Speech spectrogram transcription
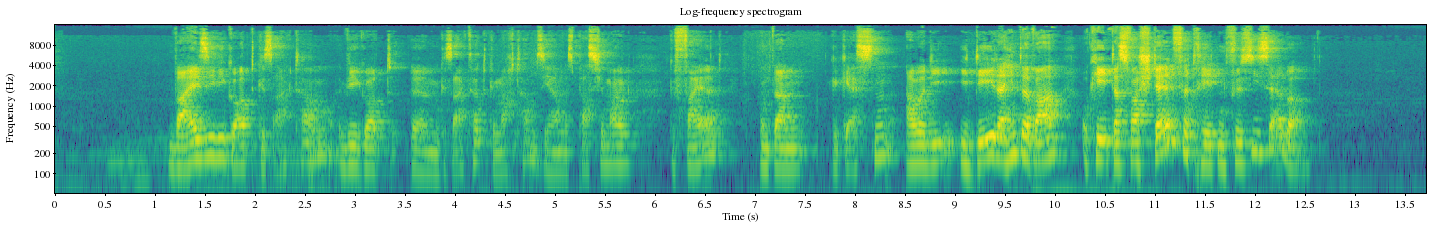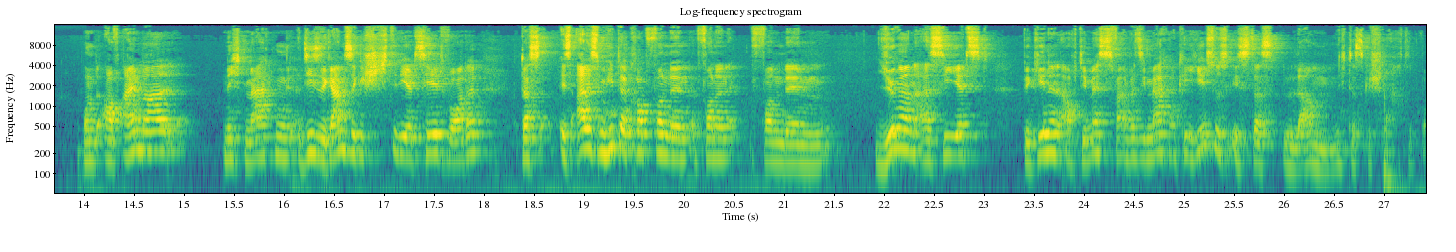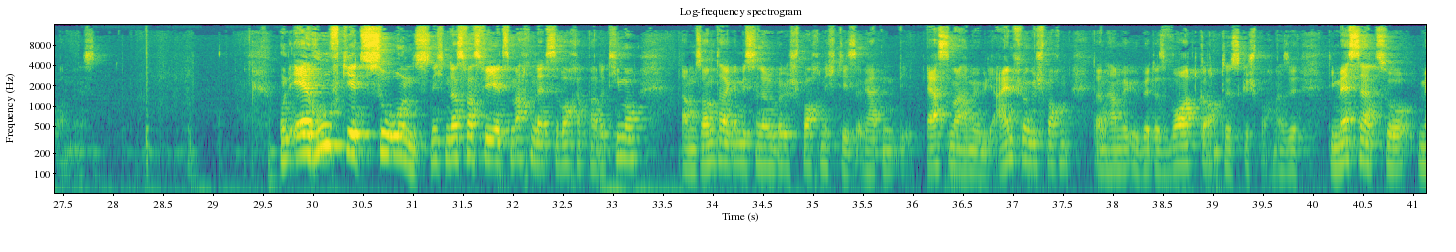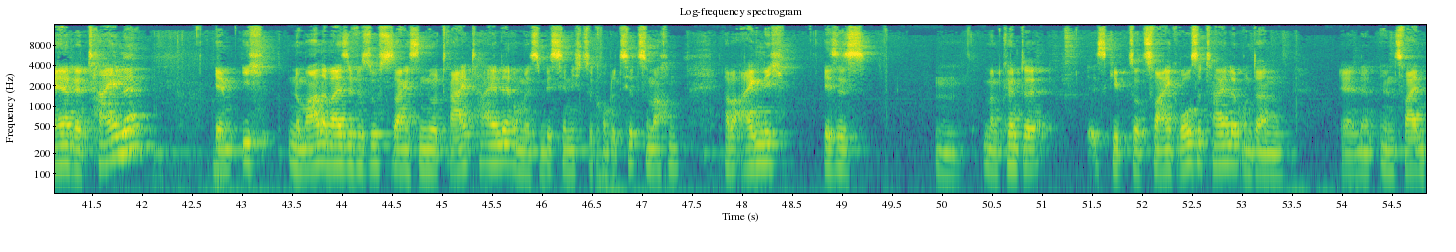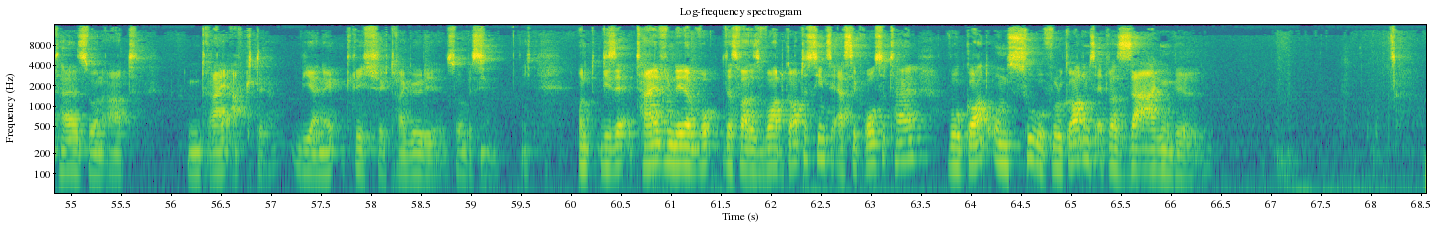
weil sie, wie Gott gesagt haben, wie Gott ähm, gesagt hat, gemacht haben. Sie haben das Passjamal gefeiert und dann gegessen. Aber die Idee dahinter war, okay, das war stellvertretend für sie selber. Und auf einmal nicht merken, diese ganze Geschichte, die erzählt wurde, das ist alles im Hinterkopf von den, von den, von den Jüngern, als sie jetzt beginnen, auch die Messe zu feiern, weil sie merken, okay, Jesus ist das Lamm, nicht das geschlachtet worden ist. Und er ruft jetzt zu uns, nicht? Und das, was wir jetzt machen, letzte Woche hat Pater Timo am Sonntag ein bisschen darüber gesprochen. Nicht diese, wir hatten die erste Mal haben wir über die Einführung gesprochen, dann haben wir über das Wort Gottes gesprochen. Also die Messe hat so mehrere Teile. Ähm, ich normalerweise versuche zu sagen, es sind nur drei Teile, um es ein bisschen nicht zu kompliziert zu machen. Aber eigentlich ist es, hm, man könnte, es gibt so zwei große Teile und dann im zweiten Teil so eine Art drei Akte, wie eine griechische Tragödie, so ein bisschen. Und dieser Teil von der, das war das Wort Gottesdienst, der erste große Teil, wo Gott uns zuruft, wo Gott uns etwas sagen will.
